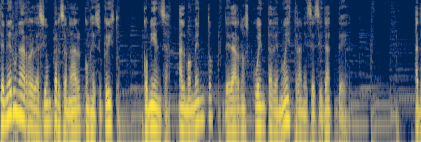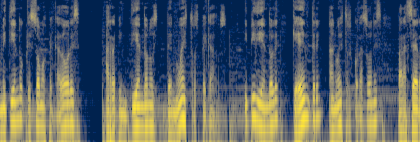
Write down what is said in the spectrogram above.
tener una relación personal con Jesucristo comienza al momento de darnos cuenta de nuestra necesidad de Él, admitiendo que somos pecadores, arrepintiéndonos de nuestros pecados y pidiéndole que entre a nuestros corazones para ser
